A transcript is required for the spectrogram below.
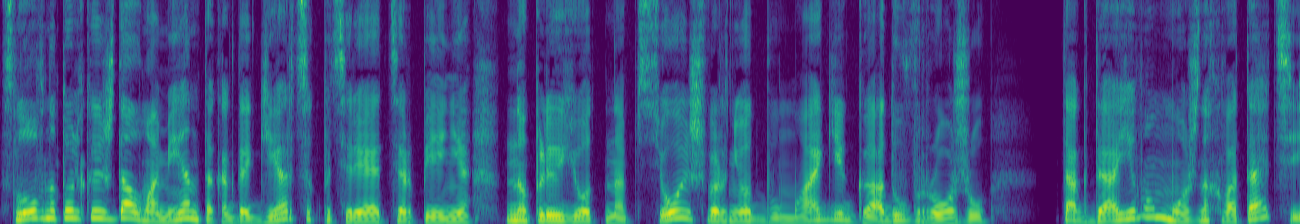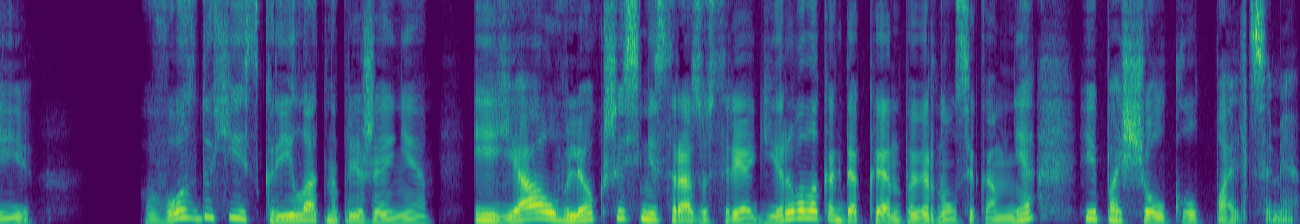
словно только и ждал момента, когда герцог потеряет терпение, но плюет на все и швырнет бумаги гаду в рожу. Тогда его можно хватать и... В воздухе искрило от напряжения, и я, увлекшись, не сразу среагировала, когда Кен повернулся ко мне и пощелкал пальцами.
